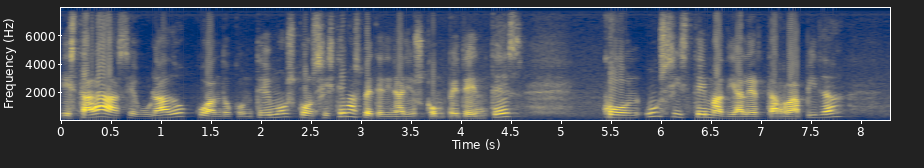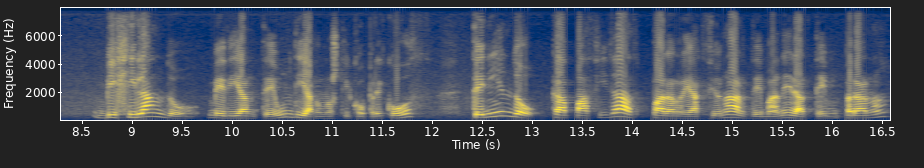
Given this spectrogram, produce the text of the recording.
estará asegurado cuando contemos con sistemas veterinarios competentes, con un sistema de alerta rápida, vigilando mediante un diagnóstico precoz, teniendo capacidad para reaccionar de manera temprana,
